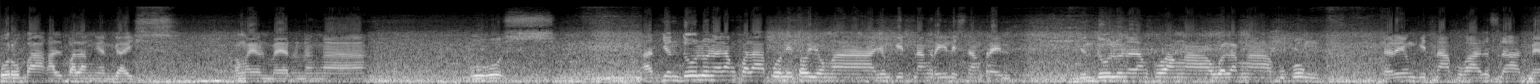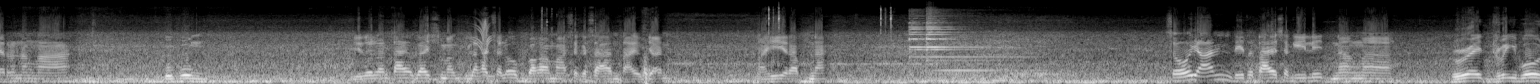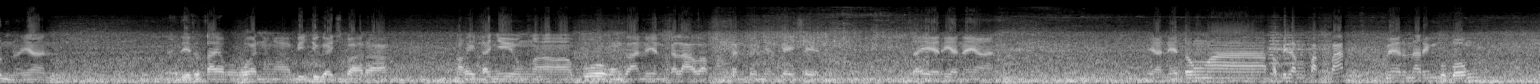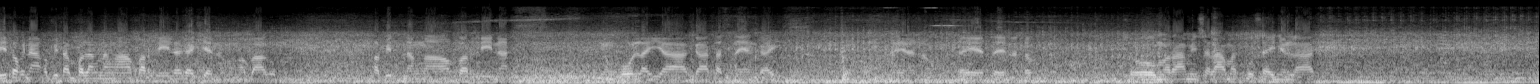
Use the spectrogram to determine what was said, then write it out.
Puro bakal pa lang yan, guys. So, ngayon, mayroon ng ah, buhos. At yung dulo na lang pala po nito yung ah, yung gitnang release ng tren. Yung dulo na lang po ang ah, walang ah, bubong. Pero yung gitna po halos lahat meron ng ah, bubong. Dito lang tayo guys maglakad sa loob baka masagasaan tayo diyan. Mahirap na. So yan, dito tayo sa gilid ng ah, Red Ribbon. Ayan. Dito tayo kukuha ng ah, video guys para makita nyo yung ah, buo kung gaano yan kalawak ang ganda yan guys ayan, sa area na yan. Yan itong ah, kabilang pakpak meron na rin bubong. Dito kinakabitan pa lang ng uh, parlina guys yan ang mga bagong kabit ng uh, parlina yung kulay ah, gatas na yan guys. Ayan o sa area na to. So maraming salamat po sa inyong lahat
